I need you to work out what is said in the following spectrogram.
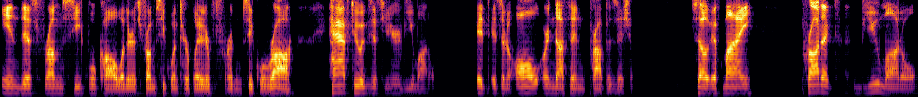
in this from SQL call, whether it's from SQL interpolated or from SQL raw, have to exist in your view model. It, it's an all or nothing proposition. So if my product view model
